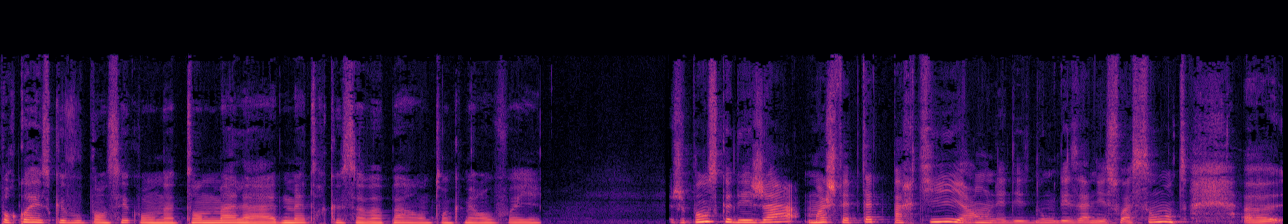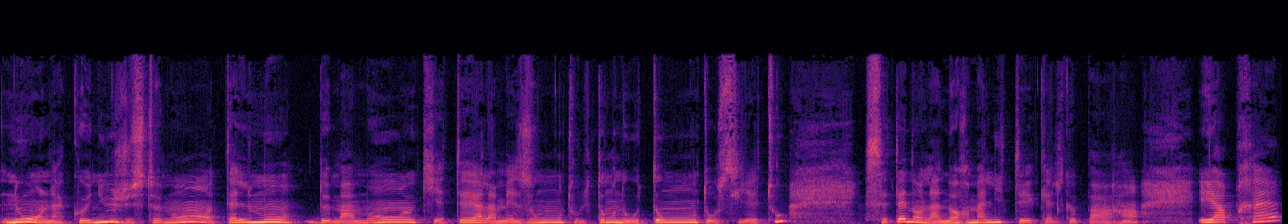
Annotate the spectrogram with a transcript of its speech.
Pourquoi est-ce que vous pensez qu'on a tant de mal à admettre que ça va pas en tant que mère au foyer? Je pense que déjà, moi je fais peut-être partie, hein, on est donc des années 60, euh, nous on a connu justement tellement de mamans qui étaient à la maison tout le temps, nos tantes aussi et tout. C'était dans la normalité quelque part. Hein. Et après,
